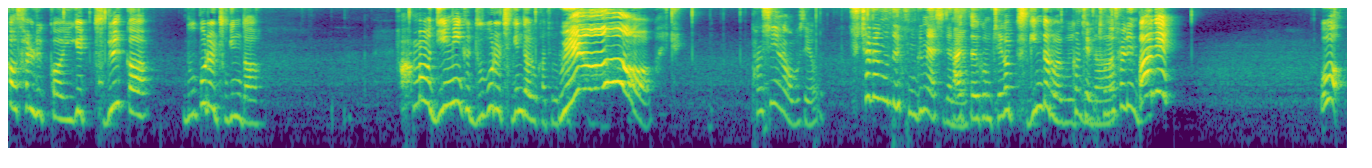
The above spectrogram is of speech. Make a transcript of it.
죽일까 살릴까 이게 죽일까 누보를 죽인다. 한번 님이 그 누보를 죽인다로 가도록. 왜요? 당신이 나가보세요 시청자분들이 궁금해하시잖아요 알았어요. 그럼 제가 죽인다로 알고 그럼 있습니다. 제가 전화 살린다 아니 어?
